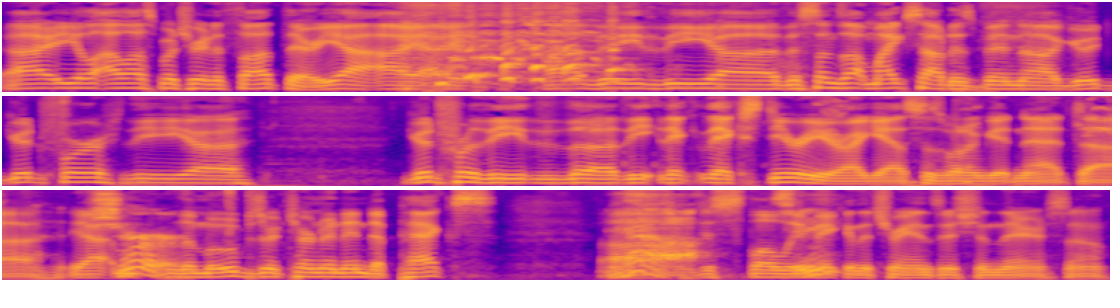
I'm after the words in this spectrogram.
I, you- I lost my train of thought there. Yeah, I, I uh, the the uh, the Suns Out Mike's Out has been uh, good good for the. Uh, Good for the, the the the exterior, I guess, is what I'm getting at. Uh, yeah, Sure. The moves are turning into pecs. Yeah. uh, just slowly See? making the transition there. So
